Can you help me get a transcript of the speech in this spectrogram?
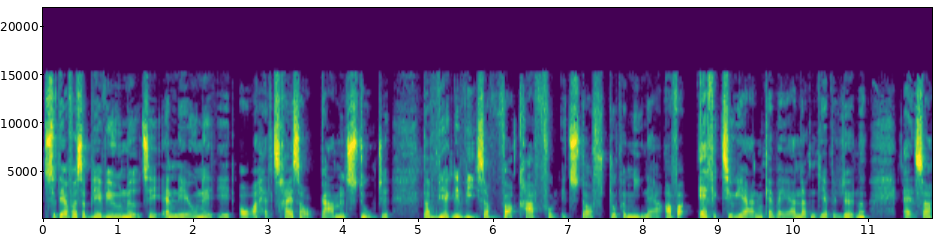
Så derfor så bliver vi jo nødt til at nævne et over 50 år gammelt studie, der virkelig viser, hvor kraftfuldt et stof dopamin er, og hvor effektiv hjernen kan være, når den bliver belønnet. Altså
